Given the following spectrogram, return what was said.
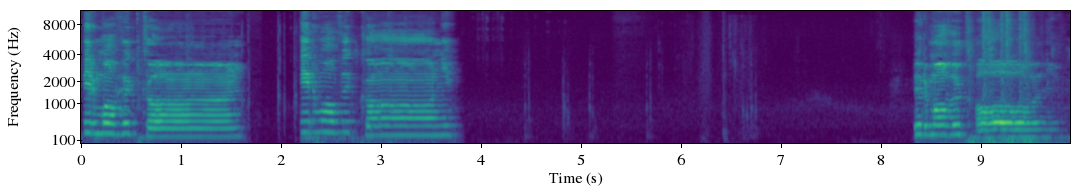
Firmowy koń! Firmowy koń! Firmowy koń.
